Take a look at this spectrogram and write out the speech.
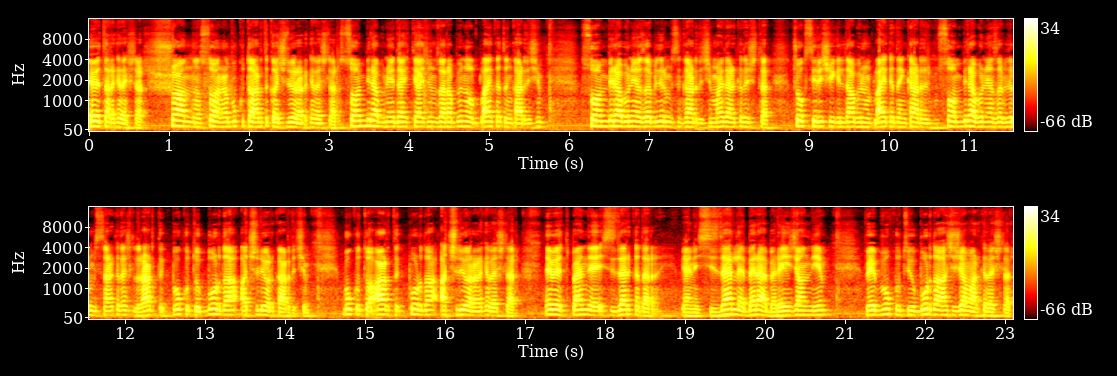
Evet arkadaşlar. Şu andan sonra bu kutu artık açılıyor arkadaşlar. Son bir aboneye daha ihtiyacımız var. Abone olup like atın kardeşim. Son bir abone yazabilir misin kardeşim? Haydi arkadaşlar. Çok seri şekilde abone olup like atın kardeşim. Son bir abone yazabilir misin arkadaşlar? Artık bu kutu burada açılıyor kardeşim. Bu kutu artık burada açılıyor arkadaşlar. Evet ben de sizler kadar yani sizlerle beraber heyecanlıyım ve bu kutuyu burada açacağım arkadaşlar.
